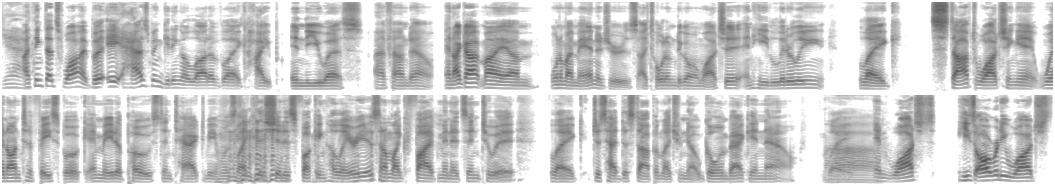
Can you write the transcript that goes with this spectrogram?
Yeah. I think that's why. But it has been getting a lot of like hype in the US, I found out. And I got my um one of my managers, I told him to go and watch it and he literally like stopped watching it, went onto Facebook and made a post and tagged me and was like, This shit is fucking hilarious and I'm like five minutes into it, like just had to stop and let you know, going back in now. Like Ah. and watched he's already watched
